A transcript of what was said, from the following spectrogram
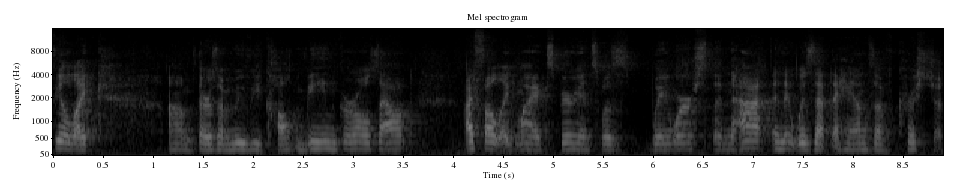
feel like um, there's a movie called Mean Girls out. I felt like my experience was way worse than that, and it was at the hands of Christians.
